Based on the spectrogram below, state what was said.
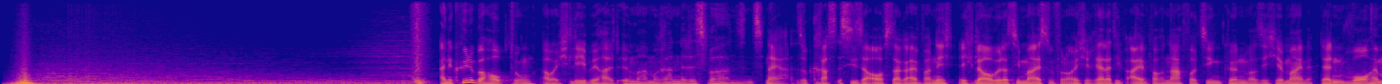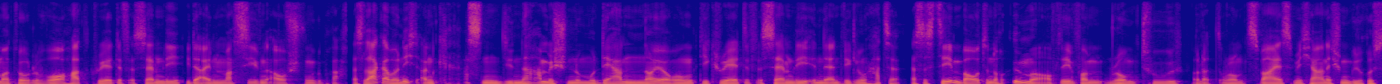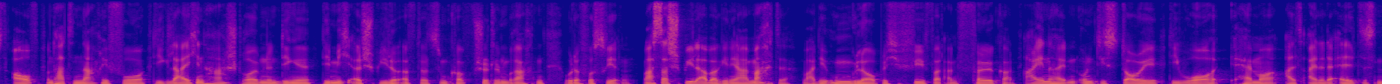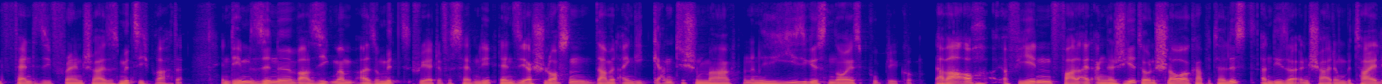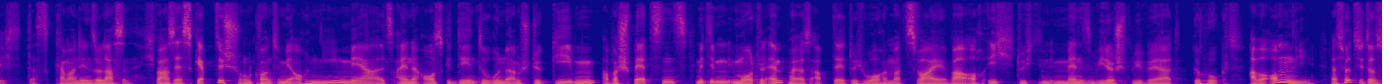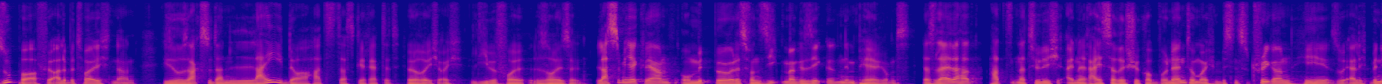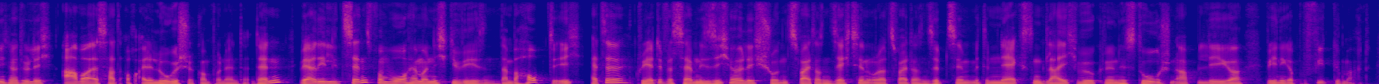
Eine kühne Behauptung, aber ich lebe halt immer am Rande des Wahnsinns. Naja, so krass ist diese Aussage einfach nicht. Ich glaube, dass die meisten von euch relativ einfach nachvollziehen können, was ich hier meine. Denn Warhammer Total War hat Creative Assembly wieder einen massiven Aufschwung gebracht. Das lag aber nicht an krassen, dynamischen und modernen Neuerungen, die Creative Assembly in der Entwicklung hatte. Das System baute noch immer auf dem von Rome 2 oder Rome 2s mechanischen Gerüst auf und hatte nach wie vor die gleichen haarsträubenden Dinge, die mich als Spieler öfter zum Kopfschütteln brachten oder frustrierten. Was das das Spiel aber genial machte, war die unglaubliche Vielfalt an Völkern, Einheiten und die Story, die Warhammer als eine der ältesten Fantasy-Franchises mit sich brachte. In dem Sinne war Sigma also mit Creative Assembly, denn sie erschlossen damit einen gigantischen Markt und ein riesiges neues Publikum. Da war auch auf jeden Fall ein engagierter und schlauer Kapitalist an dieser Entscheidung beteiligt. Das kann man denen so lassen. Ich war sehr skeptisch und konnte mir auch nie mehr als eine ausgedehnte Runde am Stück geben, aber spätestens mit dem Immortal Empires Update durch Warhammer Warhammer 2 war auch ich durch den immensen Wiederspielwert gehuckt. Aber Omni, das hört sich doch super für alle Beteiligten an. Wieso sagst du dann, leider hat's das gerettet? Höre ich euch liebevoll säuseln. Lasst mich erklären, oh Mitbürger des von Sigma gesegneten Imperiums. Das leider hat, hat natürlich eine reißerische Komponente, um euch ein bisschen zu triggern. Hehe, so ehrlich bin ich natürlich. Aber es hat auch eine logische Komponente. Denn wäre die Lizenz von Warhammer nicht gewesen, dann behaupte ich, hätte Creative Assembly sicherlich schon 2016 oder 2017 mit dem nächsten gleichwirkenden historischen Ableger weniger Profit gemacht.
